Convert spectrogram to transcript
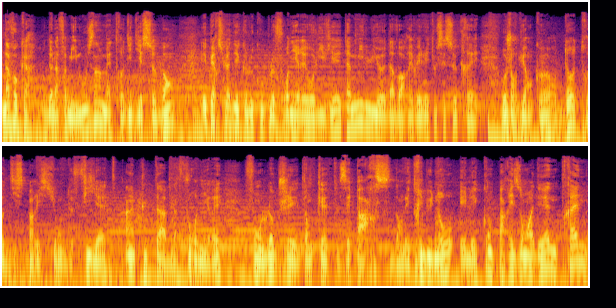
L'avocat de la famille Mouzin, maître Didier Seban, est persuadé que le couple Fournier et Olivier est à mille lieues d'avoir révélé tous ses secrets. Aujourd'hui encore, d'autres disparitions de fillettes imputables à Fourniret font l'objet d'enquêtes éparses dans les tribunaux et les comparaisons ADN traînent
